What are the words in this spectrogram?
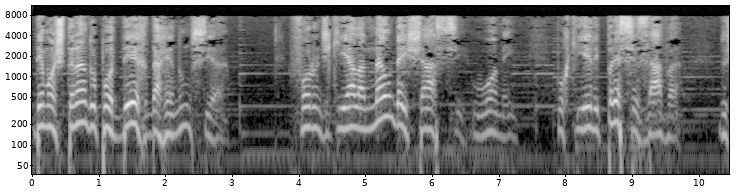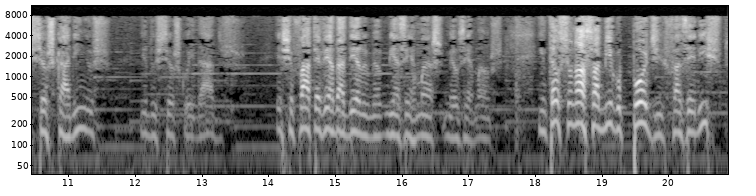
demonstrando o poder da renúncia, foram de que ela não deixasse o homem, porque ele precisava dos seus carinhos e dos seus cuidados. Este fato é verdadeiro, minhas irmãs, meus irmãos. Então, se o nosso amigo pôde fazer isto,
